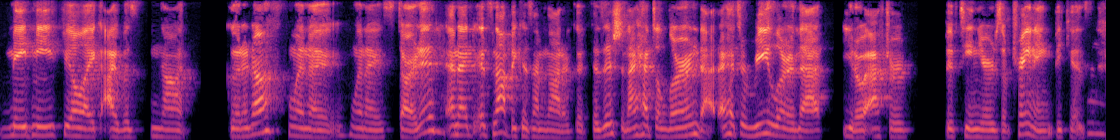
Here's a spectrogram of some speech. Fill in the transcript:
made me feel like I was not good enough when I when I started, and I, it's not because I'm not a good physician. I had to learn that. I had to relearn that. You know, after 15 years of training, because mm.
